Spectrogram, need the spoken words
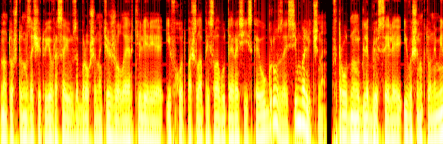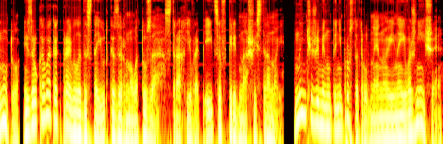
но то, что на защиту Евросоюза брошена тяжелая артиллерия и в ход пошла пресловутая российская угроза, символично. В трудную для Брюсселя и Вашингтона минуту из рукава, как правило, достают козырного туза, страх европейцев перед нашей страной. Нынче же минута не просто трудная, но и наиважнейшая.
